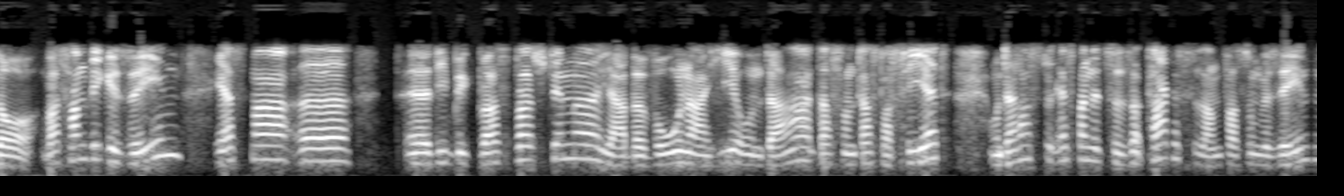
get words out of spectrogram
So, was haben wir gesehen? Erstmal äh, äh, die Big Brother Stimme, ja, Bewohner hier und da, das und das passiert. Und dann hast du erstmal eine Zus- Tageszusammenfassung gesehen.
